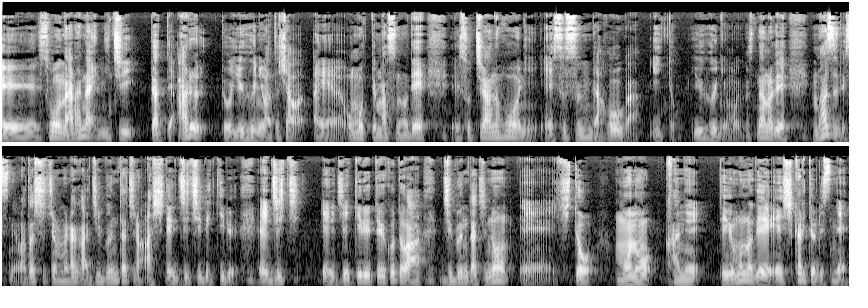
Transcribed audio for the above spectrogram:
ー、えそうならない道だってあるというふうに私は、えー、思ってますので、えそちらの方に進んだ方がいいというふうに思います。なので、まずですね、私たちの村が自分たちの足で自治できる、え自治、えできるということは、自分たちの、え人、物、金っていうもので、えしっかりとですね、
